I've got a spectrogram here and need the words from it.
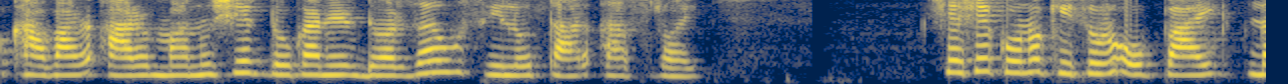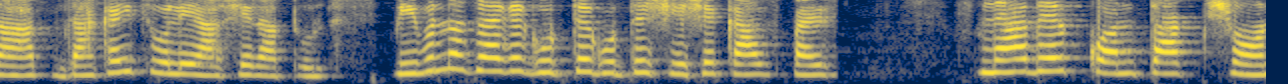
খাবার আর মানুষের দোকানের দরজাও ছিল তার আশ্রয়। শেষে কোনো কিছুর উপায় না ঢাকায় চলে আসে রাতুল। বিভিন্ন জায়গায় ঘুরতে ঘুরতে শেষে কাজ পায় স্নেহাদের কন্ট্রাকশন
